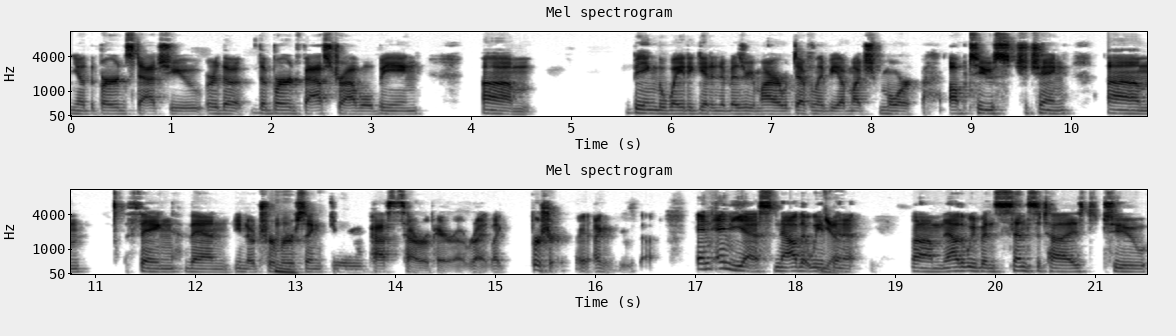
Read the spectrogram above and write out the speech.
you know the bird statue or the the bird fast travel being um being the way to get into Misery Mire would definitely be a much more obtuse cha-ching um, thing than you know traversing mm-hmm. through past Tower of Hera, right? Like for sure, I, I agree with that. And and yes, now that we've yeah. been at, um, now that we've been sensitized to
